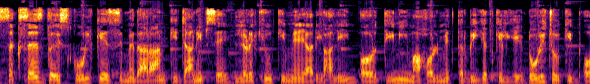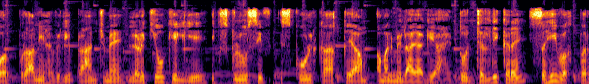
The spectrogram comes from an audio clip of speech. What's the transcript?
سکسیز دا اسکول کے ذمہ داران کی جانب سے لڑکیوں کی معیاری تعلیم اور دینی ماحول میں تربیت کے لیے ٹولی چوکی اور پرانی حویلی برانچ میں لڑکیوں کے لیے ایکسکلوسیو اسکول کا قیام عمل میں لایا گیا ہے۔ تو جلدی کریں، صحیح وقت پر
